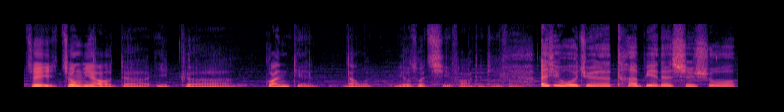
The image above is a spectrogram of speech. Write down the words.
最重要的一个观点。让我有所启发的地方，而且我觉得特别的是说，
